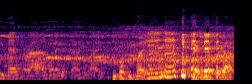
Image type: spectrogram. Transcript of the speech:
He mesmerized on a good time. He like, He supposed to be playing. mm-hmm. Know, he forgot.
